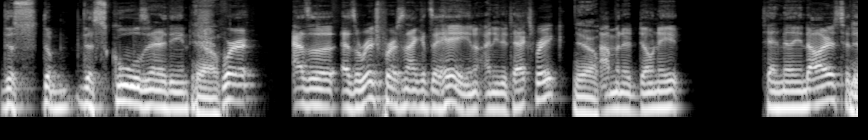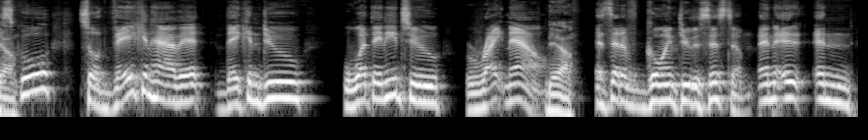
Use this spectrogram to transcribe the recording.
the the the schools and everything. Yeah. Where as a as a rich person, I could say, hey, you know, I need a tax break. yeah. I'm going to donate $10 million to the Yeah. school so they can have it. They can do what they need to right now Yeah. instead of going through the system. And it, and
